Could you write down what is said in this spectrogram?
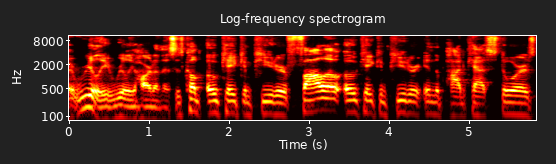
really, really hard on this. It's called OK Computer. Follow OK Computer in the podcast stores.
